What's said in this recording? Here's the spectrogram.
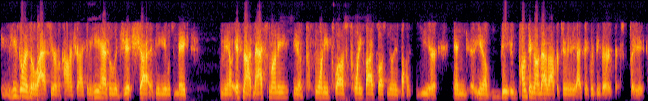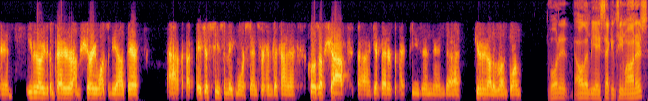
he's going into the last year of a contract and he has a legit shot at being able to make, you know, if not max money, you know, 20 plus, 25 plus million dollars a year. And, you know, be, punting on that opportunity, I think would be very risky. And even though he's a competitor, I'm sure he wants to be out there. Uh, it just seems to make more sense for him to kind of close up shop, uh, get better for next season, and uh, give it another run for him. Voted All NBA second team honors.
